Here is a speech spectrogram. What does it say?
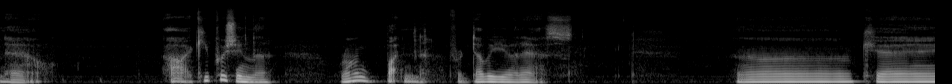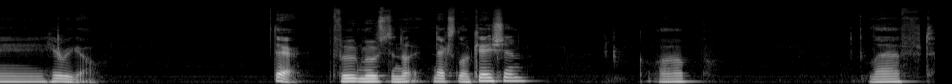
Now, oh, I keep pushing the wrong button for W and S. Okay, here we go. There, food moves to no next location. Go up, left,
